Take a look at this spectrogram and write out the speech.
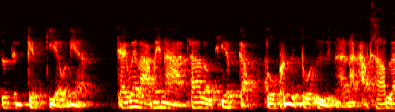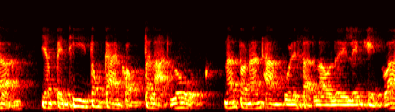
จนถึงเก็บเกี่ยวเนี่ยใช้เวลาไม่นานถ้าเราเทียบกับตัวพืชตัวอื่นนะนะครับครับแล้วผมยังเป็นที่ต้องการของตลาดโลกนะตอนนั้นทางบริษัทเราเลยเล็งเห็นว่า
